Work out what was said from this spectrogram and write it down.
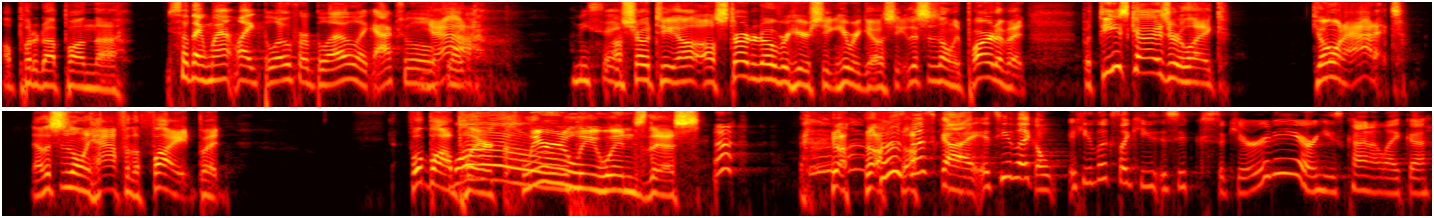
I'll put it up on the So they went like blow for blow, like actual. yeah. Like, let me see. I'll show it to you. I'll, I'll start it over here. See, here we go. See, this is only part of it, but these guys are like going at it. Now, this is only half of the fight, but football player clearly wins this. Who's this guy? Is he like a? He looks like he is he security, or he's kind of like a.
